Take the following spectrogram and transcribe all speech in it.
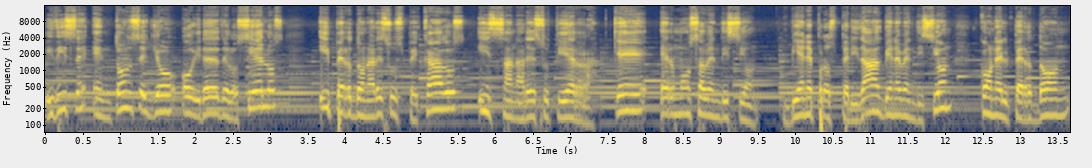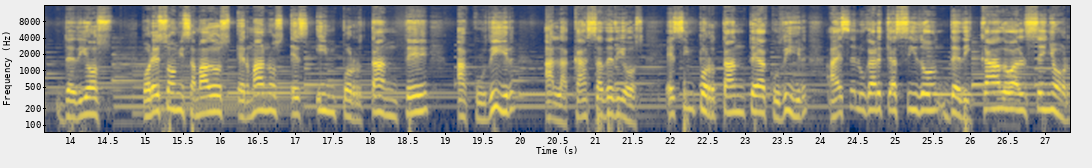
y dice, entonces yo oiré desde los cielos y perdonaré sus pecados y sanaré su tierra. Qué hermosa bendición. Viene prosperidad, viene bendición con el perdón de Dios. Por eso, mis amados hermanos, es importante acudir a la casa de Dios. Es importante acudir a ese lugar que ha sido dedicado al Señor,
